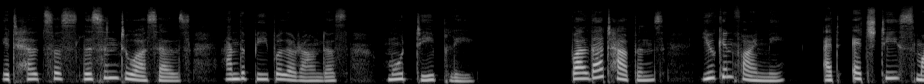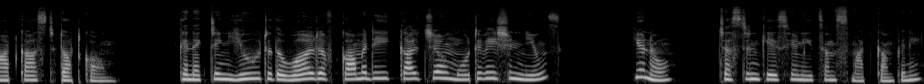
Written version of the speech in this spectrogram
it helps us listen to ourselves and the people around us more deeply. While that happens, you can find me at htsmartcast.com, connecting you to the world of comedy, culture, motivation news. You know, just in case you need some smart company.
